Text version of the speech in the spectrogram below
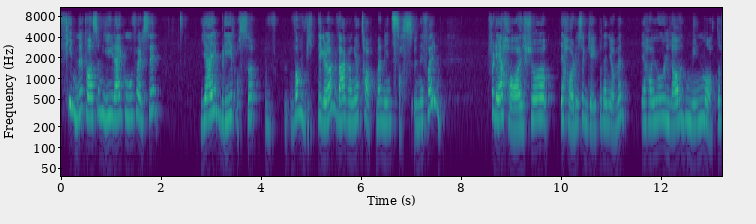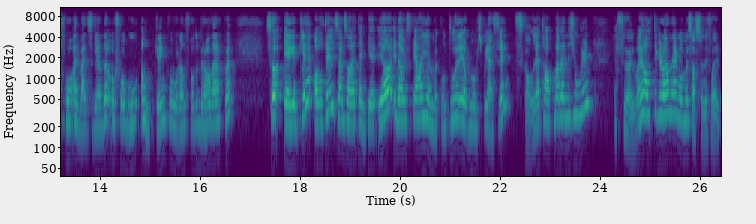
finn ut hva som gir deg gode følelser. Jeg blir også vanvittig glad hver gang jeg tar på meg min SAS-uniform. Fordi jeg har, så, jeg har det jo så gøy på den jobben. Jeg har jo lagd min måte å få arbeidsglede og få god ankring på hvordan få det bra der oppe. Så egentlig, av og til, så er det sånn at jeg tenker ja, i dag skal jeg ha hjemmekontor og jobbe med Ols begeistring. Skal jeg ta på meg denne kjolen? Jeg føler meg jo alltid glad når jeg går med SAS-uniform.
